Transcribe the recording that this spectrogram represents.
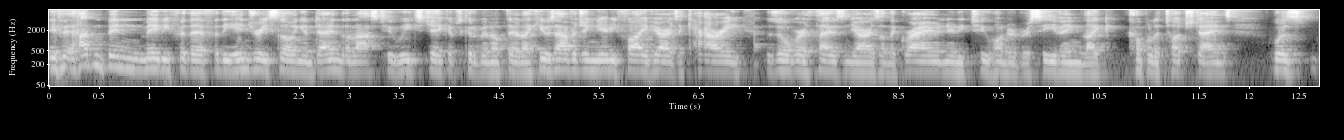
if it hadn't been maybe for the for the injury slowing him down the last two weeks, Jacobs could have been up there. Like he was averaging nearly five yards a carry, was over a thousand yards on the ground, nearly two hundred receiving, like a couple of touchdowns. Was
